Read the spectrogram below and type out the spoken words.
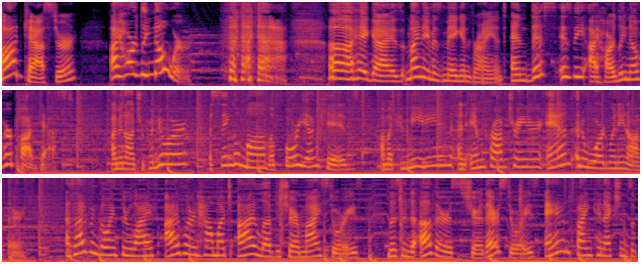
podcaster? I hardly know her. uh, hey guys, my name is Megan Bryant, and this is the I Hardly Know Her podcast. I'm an entrepreneur, a single mom of four young kids. I'm a comedian, an improv trainer, and an award winning author. As I've been going through life, I've learned how much I love to share my stories, listen to others share their stories, and find connections of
